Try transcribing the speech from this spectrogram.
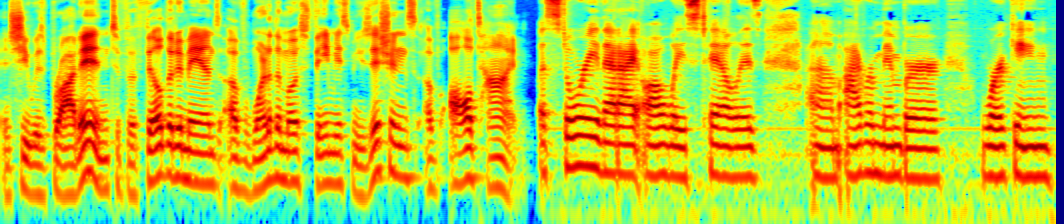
and she was brought in to fulfill the demands of one of the most famous musicians of all time. A story that I always tell is um, I remember working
